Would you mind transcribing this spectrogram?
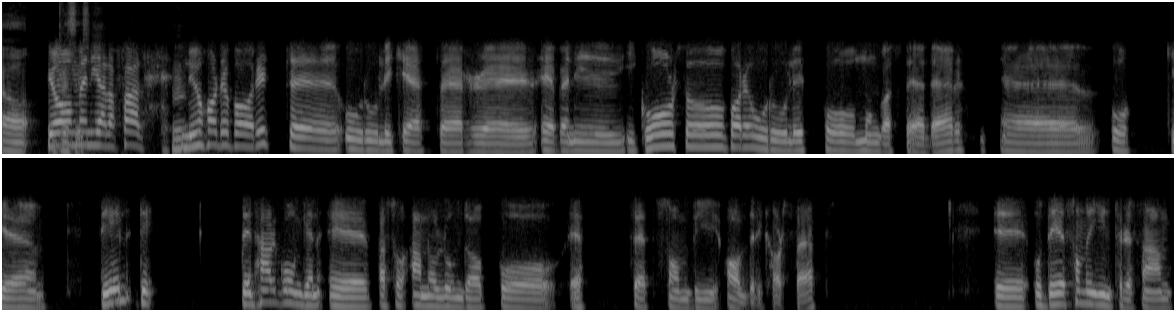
Ja, ja men i alla fall. Mm. Nu har det varit eh, oroligheter. Eh, även i, igår så var det oroligt på många städer. Eh, och eh, det, det, den här gången är alltså annorlunda på ett sätt som vi aldrig har sett. Eh, och det som är intressant,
